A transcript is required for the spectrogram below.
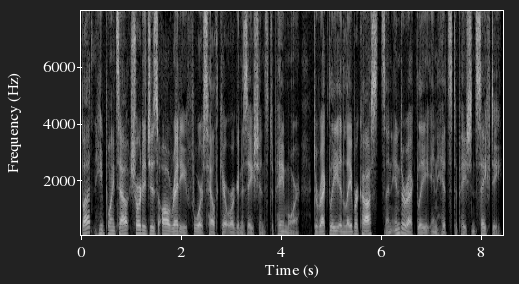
But, he points out, shortages already force healthcare organizations to pay more, directly in labor costs and indirectly in hits to patient safety.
